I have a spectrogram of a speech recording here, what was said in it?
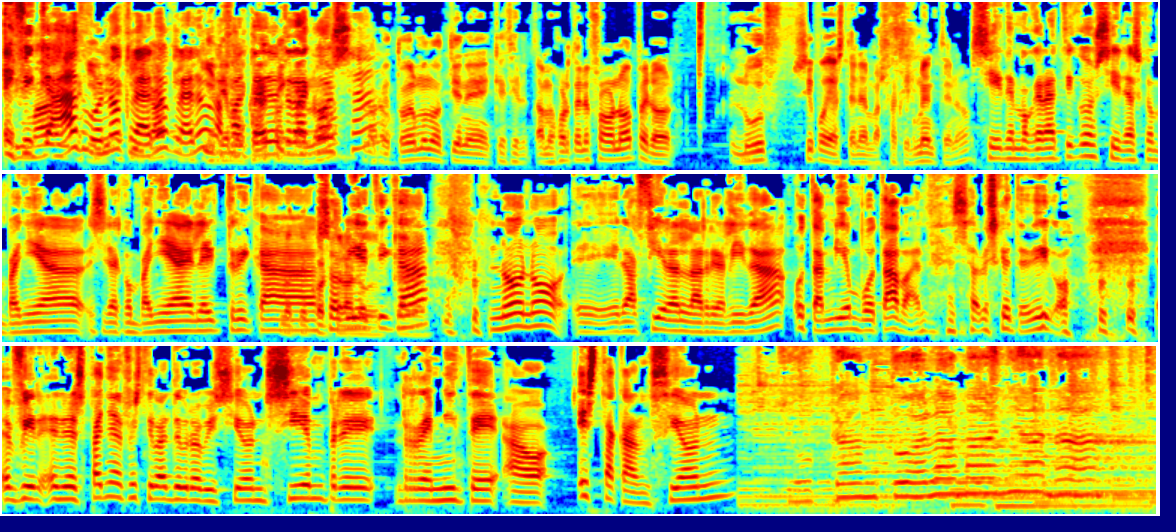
eficaz, bueno, claro, claro, a falta de otra cosa. Porque todo el mundo tiene, que decir, a lo mejor teléfono no, pero luz sí podías tener más fácilmente, ¿no? Sí, democrático, si las compañías, si la compañía eléctrica soviética, no, no, eh, era fiel a la realidad o también votaban, ¿sabes qué te digo? En fin, en España el Festival de Eurovisión siempre remite a esta canción. Yo canto a la mañana.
